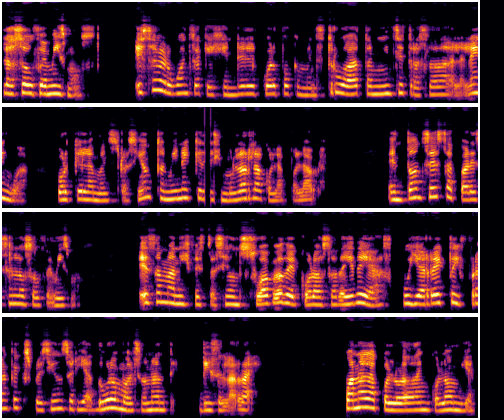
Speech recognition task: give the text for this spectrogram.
Los eufemismos. Esa vergüenza que genera el cuerpo que menstrua también se traslada a la lengua, porque la menstruación también hay que disimularla con la palabra. Entonces aparecen los eufemismos. Esa manifestación suave o decorosa de ideas, cuya recta y franca expresión sería dura o malsonante, dice la RAE. Juana la Colorada en Colombia,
